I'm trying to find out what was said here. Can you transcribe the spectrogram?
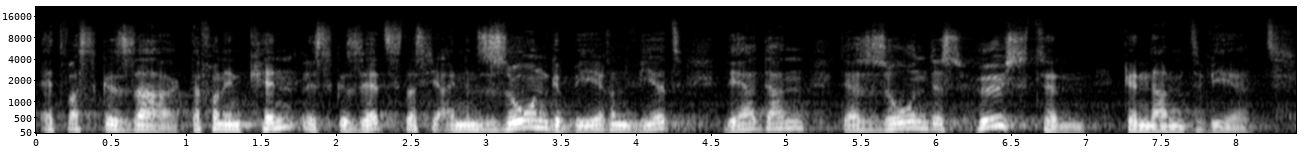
etwas gesagt, davon in Kenntnis gesetzt, dass sie einen Sohn gebären wird, der dann der Sohn des Höchsten genannt wird.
